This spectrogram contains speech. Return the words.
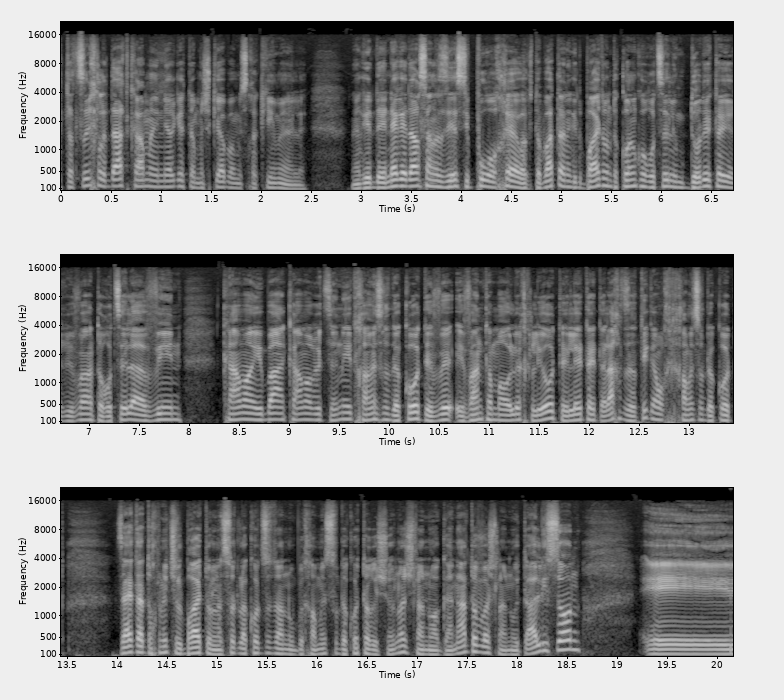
אתה צריך לדעת כמה אנרגיה אתה משקיע במשחקים האלה. נגיד, נגד ארסנל זה יהיה סיפור אחר, אבל כשאתה באת נגד ברייטון, אתה קודם כל רוצה למדוד את היריבה, אתה רוצה להבין כמה היא באה, כמה רצינית, 15 דקות, הבנת מה הולך להיות, העלית את הלחץ, לדעתי גם אחרי 15 דקות. זו הייתה התוכנית של ברייטון, לנסות לעקוץ אותנו ב-15 דקות הראשונות, יש לנו הגנה טובה, יש לנו את אליסון, אה,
